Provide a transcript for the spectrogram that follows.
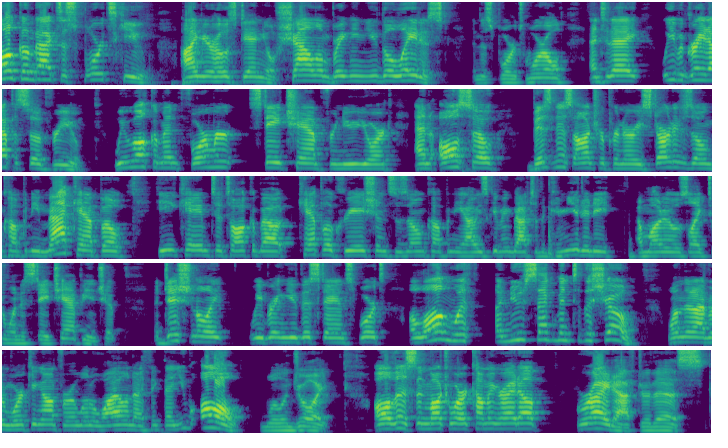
Welcome back to Sports Cube. I'm your host, Daniel Shalom, bringing you the latest in the sports world. And today, we have a great episode for you. We welcome in former state champ for New York and also business entrepreneur. He started his own company, Matt Campo. He came to talk about Campo Creations, his own company, how he's giving back to the community, and what it was like to win a state championship. Additionally, we bring you this day in sports along with a new segment to the show, one that I've been working on for a little while, and I think that you all will enjoy. All this and much more coming right up right after this.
